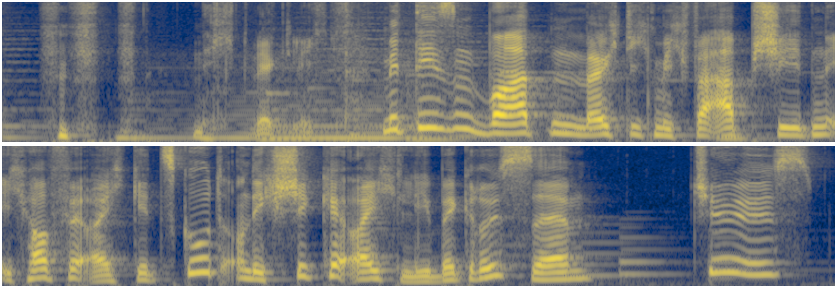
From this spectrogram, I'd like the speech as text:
nicht wirklich. Mit diesen Worten möchte ich mich verabschieden. Ich hoffe, euch geht's gut und ich schicke euch liebe Grüße. Tschüss.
